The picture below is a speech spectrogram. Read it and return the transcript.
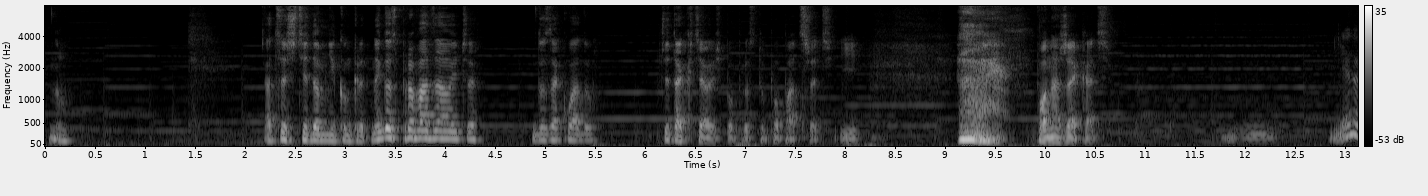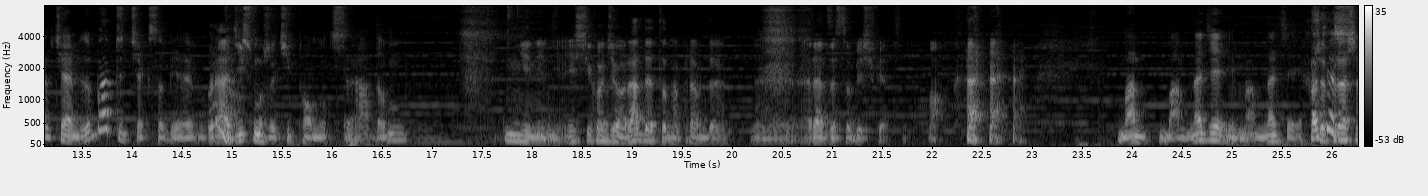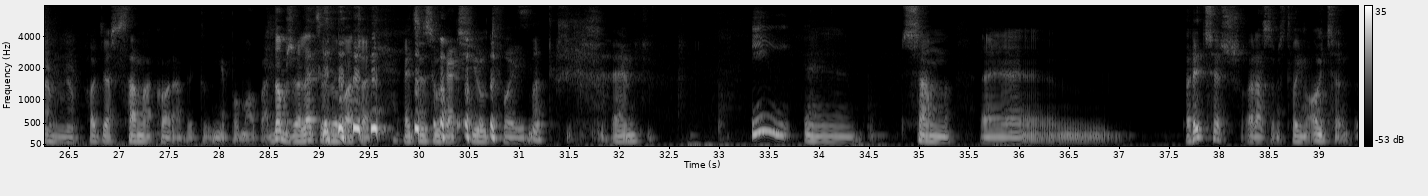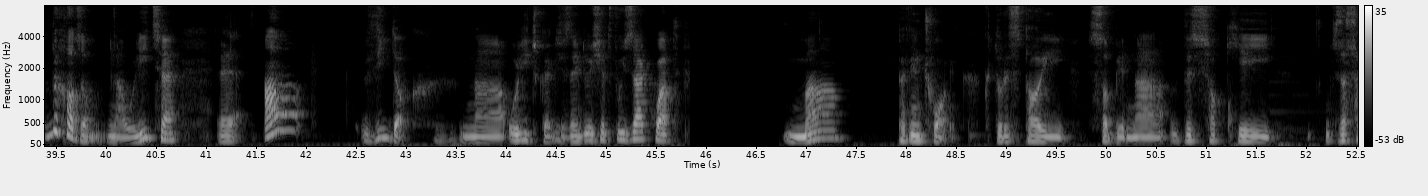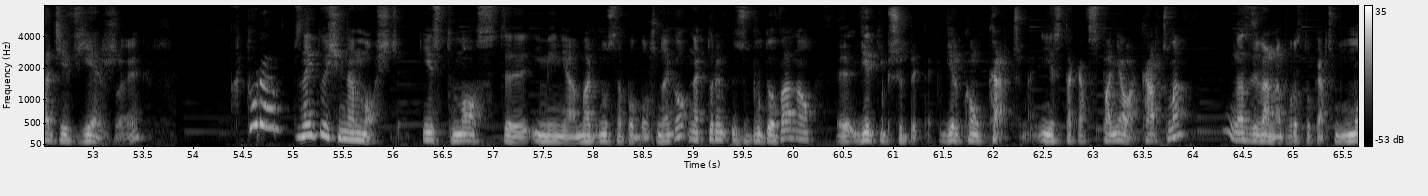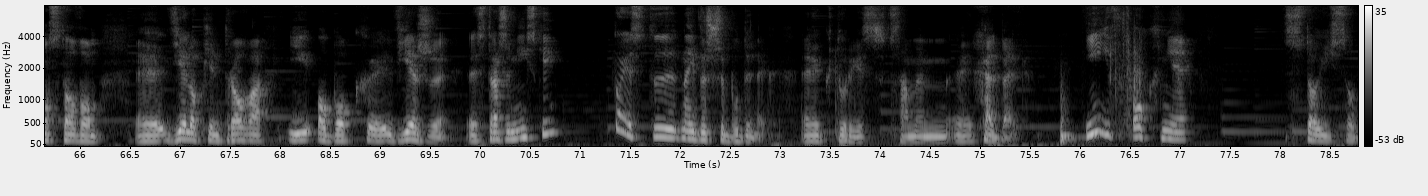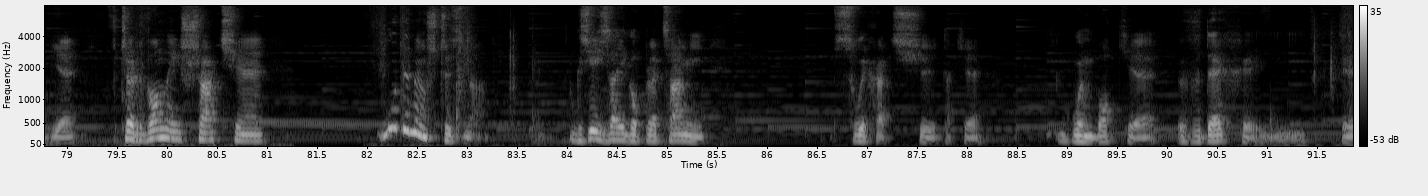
No. A coś cię do mnie konkretnego sprowadza, ojcze? Do zakładu? Czy tak chciałeś po prostu popatrzeć i ponarzekać? Nie no, chciałem zobaczyć, jak sobie radzisz, może ci pomóc radą. Nie, nie, nie. Jeśli chodzi o radę, to naprawdę e, radzę sobie świetnie. O, Mam, mam nadzieję, mam nadzieję. Chociaż, przepraszam. No. chociaż sama Kora by tu nie pomogła. Dobrze, lecę, zobaczę, co słychać sił twojej matki. I em, sam em, rycerz razem z twoim ojcem wychodzą na ulicę, e, a widok na uliczkę, gdzie znajduje się twój zakład, ma pewien człowiek, który stoi sobie na wysokiej, w zasadzie wieży, która znajduje się na moście. Jest most y, imienia Magnusa Pobożnego, na którym zbudowano y, wielki przybytek, wielką karczmę. Jest taka wspaniała karczma, nazywana po prostu karczmą mostową, y, wielopiętrowa i obok wieży Straży Miejskiej to jest y, najwyższy budynek, y, który jest w samym y, Helberg. I w oknie stoi sobie w czerwonej szacie młody mężczyzna. Gdzieś za jego plecami słychać takie głębokie wdechy i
